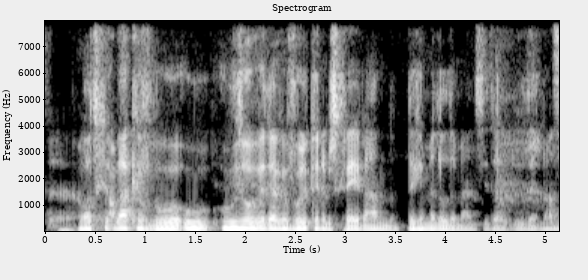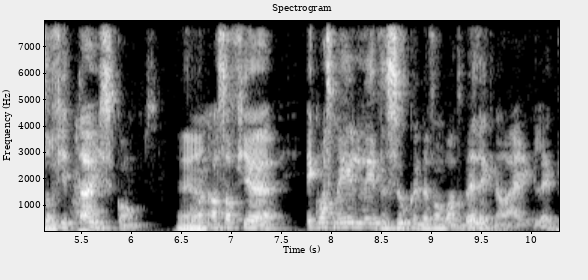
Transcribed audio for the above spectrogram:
het, Wat, ge- welke, hoe, hoe, hoe zou je dat gevoel kunnen beschrijven aan de gemiddelde mensen die, dat, die nog Alsof je thuis komt. Ja. Gewoon alsof je... Ik was mijn hele leven zoekende van wat wil ik nou eigenlijk.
